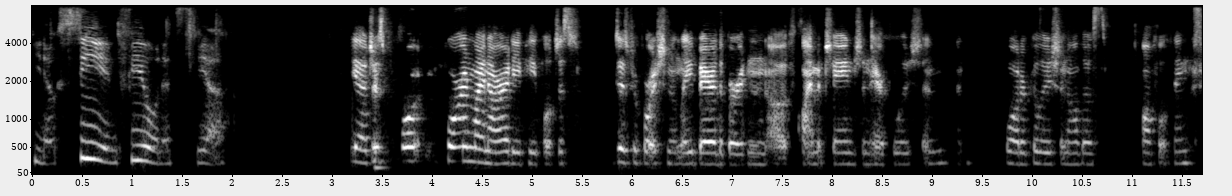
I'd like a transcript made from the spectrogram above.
you know, see and feel, and it's yeah. Yeah, just poor, poor and minority people just disproportionately bear the burden of climate change and air pollution and water pollution, all those awful things.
